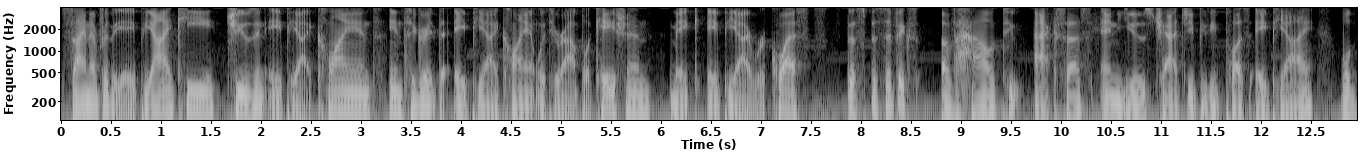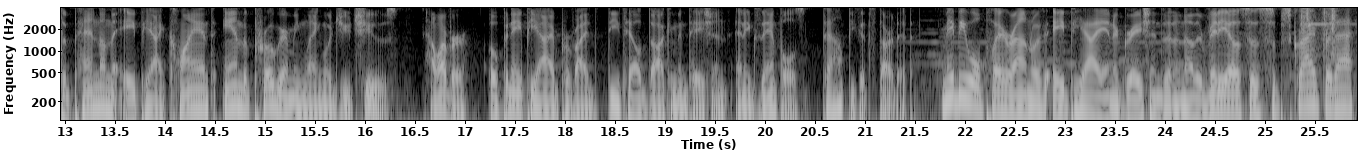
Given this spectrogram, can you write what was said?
Sign up for the API key, choose an API client, integrate the API client with your application, make API requests. The specifics of how to access and use ChatGPT Plus API will depend on the API client and the programming language you choose. However, OpenAPI provides detailed documentation and examples to help you get started. Maybe we'll play around with API integrations in another video, so subscribe for that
